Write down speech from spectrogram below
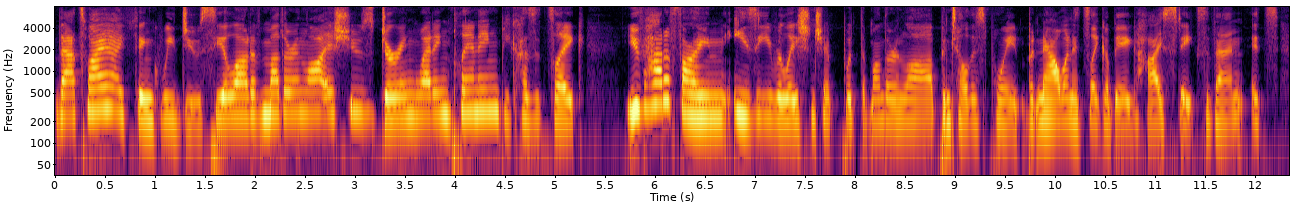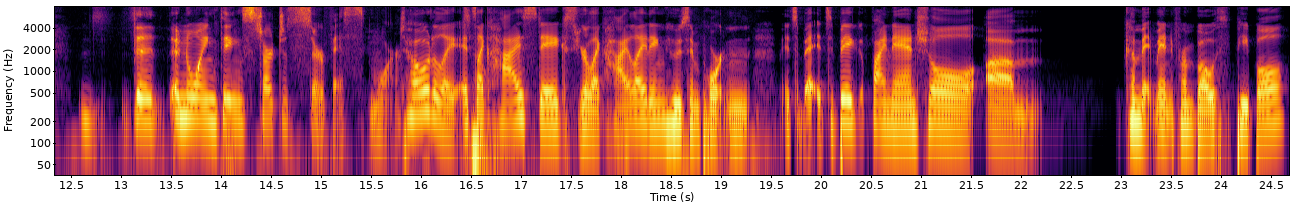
That's why I think we do see a lot of mother in law issues during wedding planning because it's like you've had a fine, easy relationship with the mother in law up until this point, but now when it's like a big, high stakes event, it's the annoying things start to surface more. Totally. It's like high stakes. You're like highlighting who's important. It's a, it's a big financial um commitment from both people.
